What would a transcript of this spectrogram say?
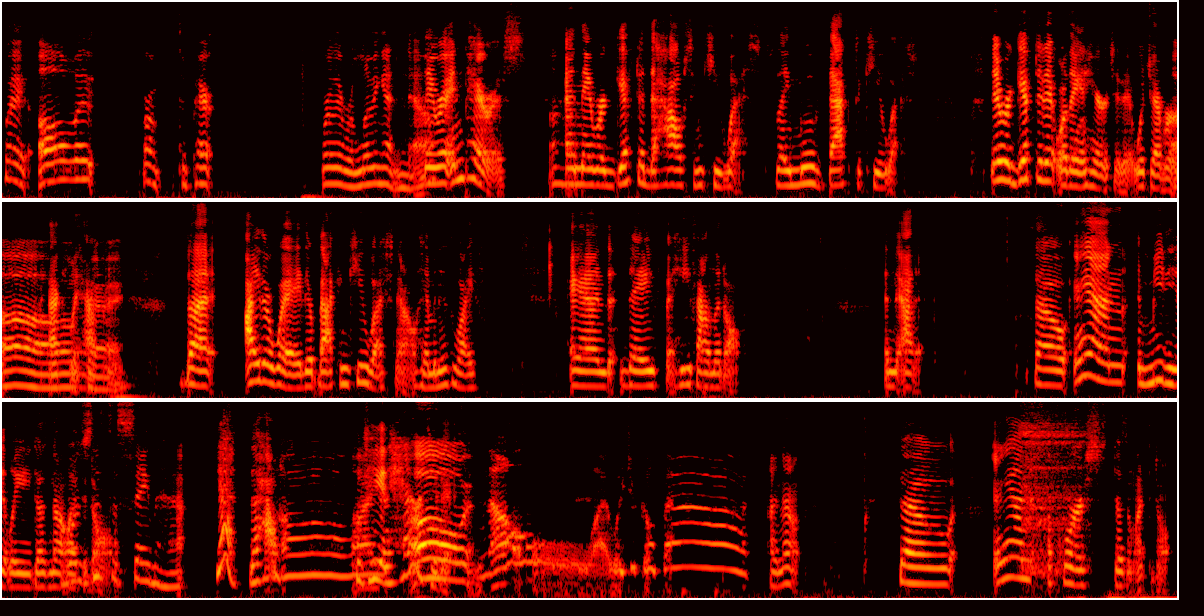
Wait, all the way from to Paris, where they were living at now. They were in Paris Uh-huh. and they were gifted the house in Key West. So they moved back to Key West. They were gifted it or they inherited it, whichever. oh, actually okay. happened. But either way, they're back in Key West now, him and his wife. And they he found the doll in the attic. So Anne immediately does not like the doll. Was this the same hat? Yeah, the house. Oh, 'Cause my- he inherited oh, no! Why would you go back? I know. So Anne, of course, doesn't like the doll.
